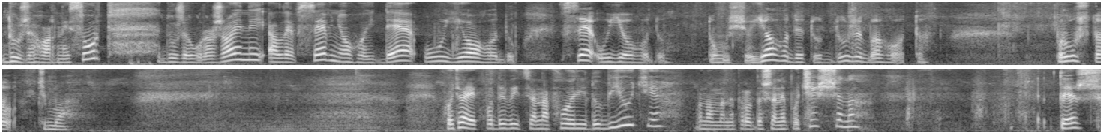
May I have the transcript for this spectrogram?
Дуже гарний сорт, дуже урожайний, але все в нього йде у ягоду. Все у ягоду. Тому що ягоди тут дуже багато. Просто тьма. Хоча, як подивитися на Флоріду Б'юті, вона в мене, правда, ще не почищена. Теж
